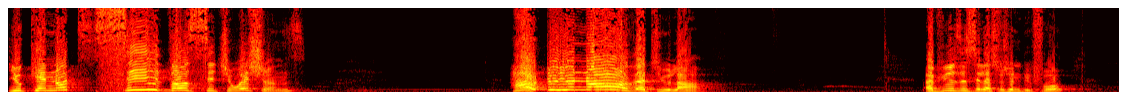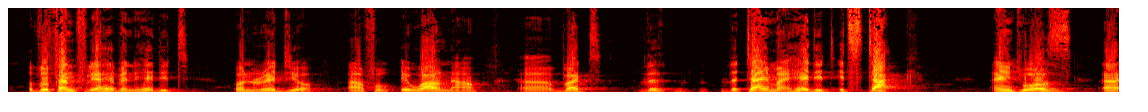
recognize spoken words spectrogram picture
you cannot see those situations, how do you know that you love? I've used this illustration before, although thankfully I haven't heard it on radio uh, for a while now. Uh, but the, the time I heard it, it stuck. And it was uh,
